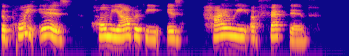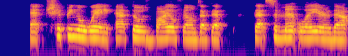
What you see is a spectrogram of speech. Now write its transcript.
the point is, homeopathy is highly effective at chipping away at those biofilms, at that that cement layer that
